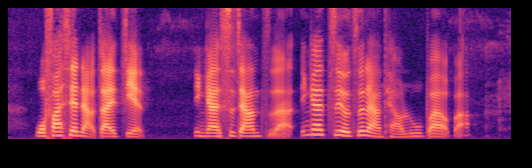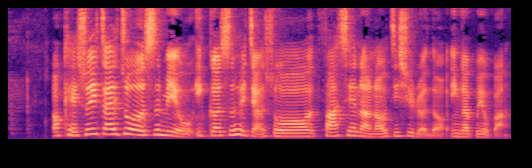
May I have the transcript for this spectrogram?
“我发现了，再见。”应该是这样子啊，应该只有这两条路吧吧。OK，所以在座的是没有一个是会讲说发现了然后继续忍的，应该没有吧？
